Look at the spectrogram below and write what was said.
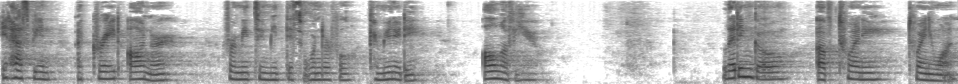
It has been a great honor for me to meet this wonderful community, all of you. Letting go of 2021,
